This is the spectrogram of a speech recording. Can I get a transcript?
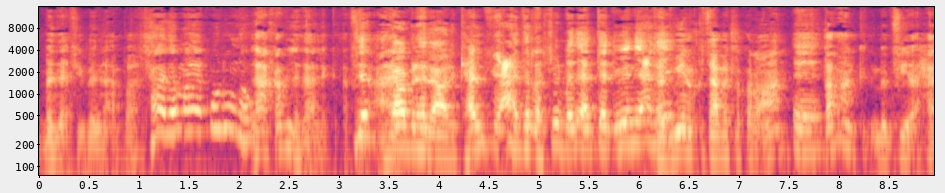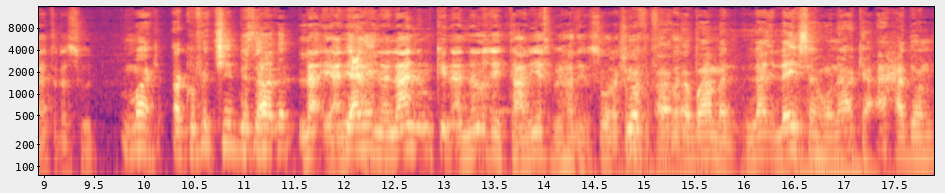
بدأ في بني العباس؟ هذا ما يقولونه. لا قبل ذلك. في عهد قبل ذلك. هل في عهد الرسول بدأ التدوين يعني؟ تدوين وكتابه القرآن؟ إيه. طبعا في حياة الرسول. ما أكو شيء بس هذا لا يعني, يعني- إحنا لا يمكن أن نلغي التاريخ بهذه الصورة كما تفضلت. أبو أمل لا- ليس هناك أحد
